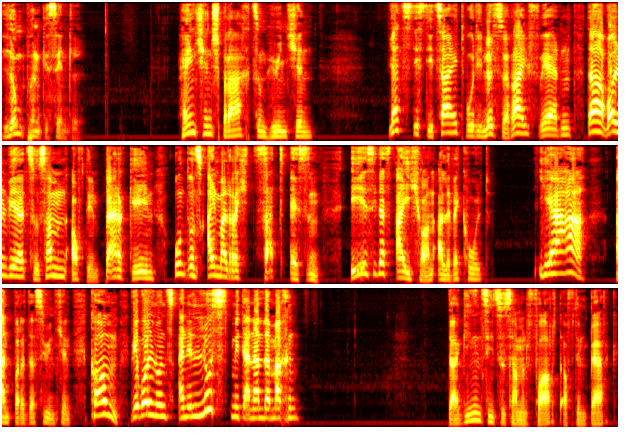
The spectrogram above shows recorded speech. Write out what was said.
Lumpengesindel. Hähnchen sprach zum Hühnchen, Jetzt ist die Zeit, wo die Nüsse reif werden, da wollen wir zusammen auf den Berg gehen und uns einmal recht satt essen, ehe sie das Eichhorn alle wegholt. Ja, antwortete das Hühnchen, komm, wir wollen uns eine Lust miteinander machen. Da gingen sie zusammen fort auf den Berg,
